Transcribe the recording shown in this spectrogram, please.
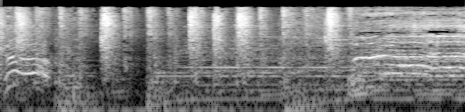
cup. Run!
